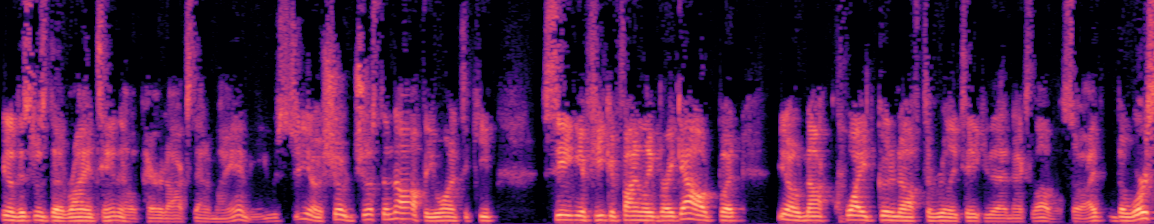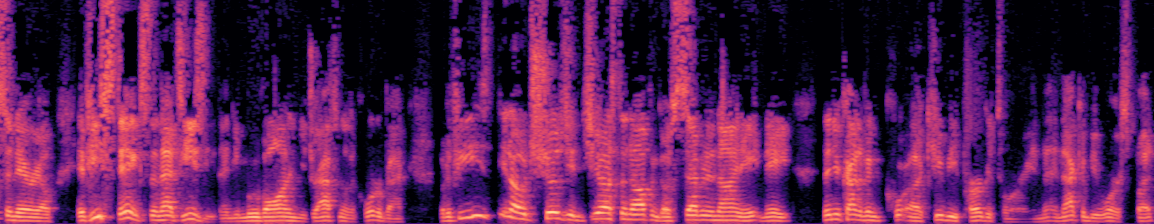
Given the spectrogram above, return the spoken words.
You know, this was the Ryan Tannehill paradox down in Miami. He was, you know, showed just enough that you wanted to keep seeing if he could finally break out, but you know, not quite good enough to really take you to that next level. So I, the worst scenario, if he stinks, then that's easy. Then you move on and you draft another quarterback. But if he's, you know, shows you just enough and goes seven and nine, eight and eight, then you're kind of in uh, QB purgatory, and, and that could be worse. But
